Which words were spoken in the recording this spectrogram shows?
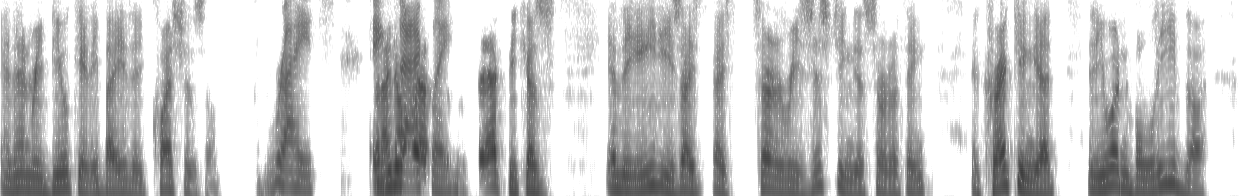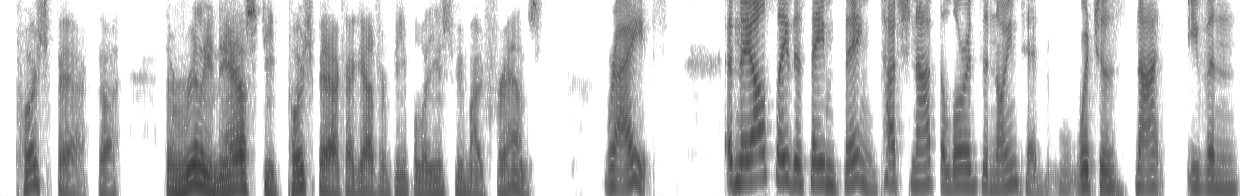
and then rebuke anybody that questions them. Right. And exactly. Fact because in the 80s, I, I started resisting this sort of thing and correcting it. And you wouldn't believe the pushback, the the really nasty pushback I got from people that used to be my friends. Right. And they all say the same thing touch not the Lord's anointed, which is not even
